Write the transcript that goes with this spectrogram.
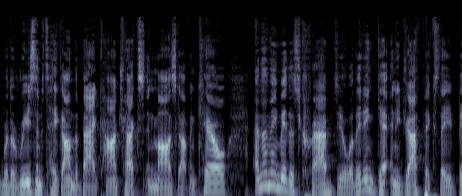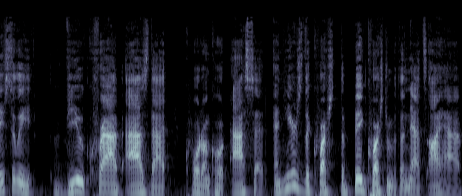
were the reason to take on the bad contracts in Mozgov and Carroll. And then they made this Crabbe deal where they didn't get any draft picks. They basically view Crabbe as that quote unquote asset. And here's the question the big question with the Nets I have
